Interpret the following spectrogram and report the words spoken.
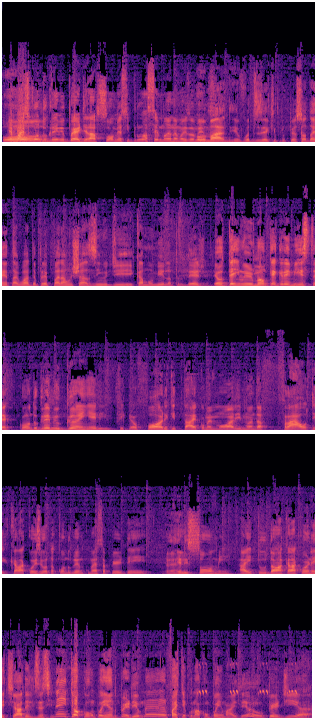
Ô. É mais quando o Grêmio perde. Ela some assim por uma semana, mais ou Ô, menos. Marne, eu vou dizer aqui pro pessoal da retaguarda preparar um chazinho de camomila pro Deja. Eu tenho um irmão que é gremista. Quando o Grêmio ganha, ele fica eufórico e tá, e comemora e manda flauta e aquela coisa e outra. Quando o Grêmio começa a perder, É. ele some. Aí tu dá uma, aquela corneteada, ele diz assim: Nem tô acompanhando, perdeu. Não, faz tempo que eu não acompanho mais. Eu perdi a,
